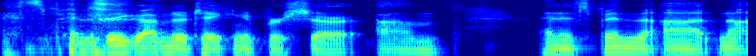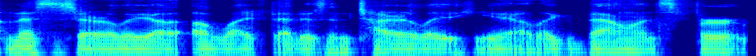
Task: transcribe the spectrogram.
It's been a big undertaking for sure. Um, and it's been uh, not necessarily a, a, life that is entirely, you know, like balanced for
